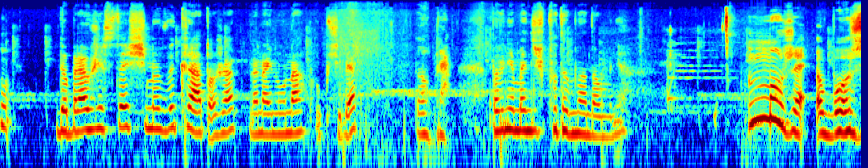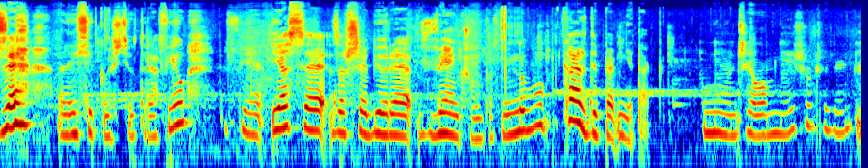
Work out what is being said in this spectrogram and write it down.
No, dobra, już jesteśmy w kreatorze. Na Najluna lub siebie. Dobra, pewnie będziesz podobna do mnie. Może, o Boże, ale się gościu trafił. Wie- Ja se zawsze biorę większą postać, no bo każdy pewnie tak. Nie wiem, czy ja mam mniejszą, czy większą.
